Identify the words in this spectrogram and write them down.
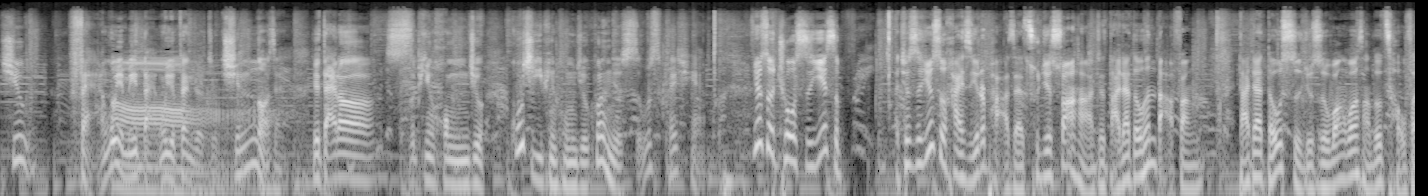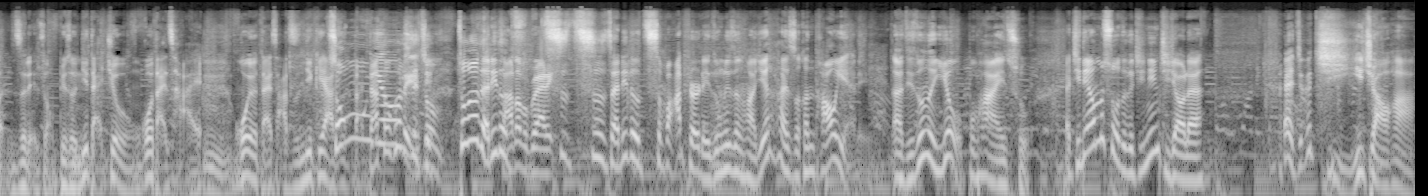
酒，饭我也没带，哦我就反正就就请了噻，就带了四瓶红酒，估计一瓶红酒可能就四五十块钱。有时候确实也是，就是有时候还是有点怕噻。出去耍哈，就大家都很大方，大家都是就是往往上都凑份子那种。比如说你带酒，我带菜，我又带啥子，你给啥子，总大家都很有那种总有在里头不管吃吃在里头吃把片儿那种的人哈，也还是很讨厌的啊。这种人有不排除。那，今天我们说这个斤斤计较呢，哎，这个计较哈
